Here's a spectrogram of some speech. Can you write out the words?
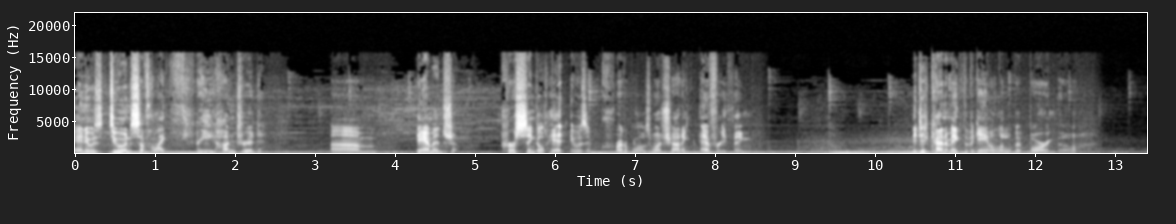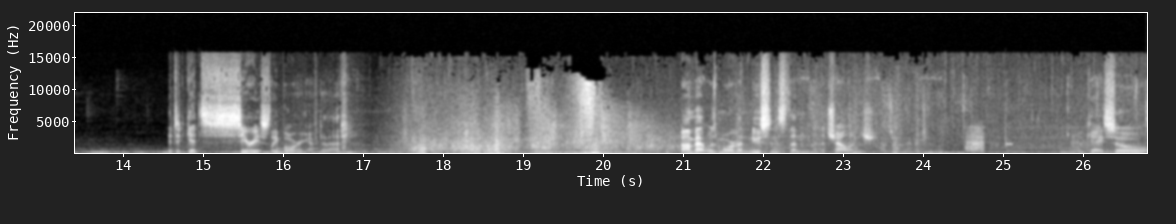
and it was doing something like 300 um, damage per single hit. It was incredible. I was one-shotting everything. It did kind of make the game a little bit boring though. It did get seriously boring after that. Combat was more of a nuisance than a challenge. Okay, so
